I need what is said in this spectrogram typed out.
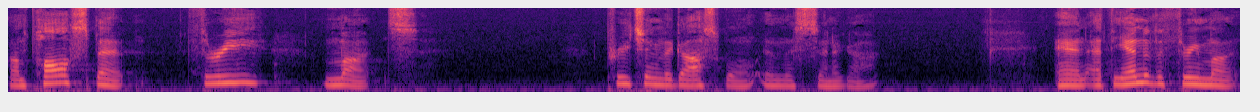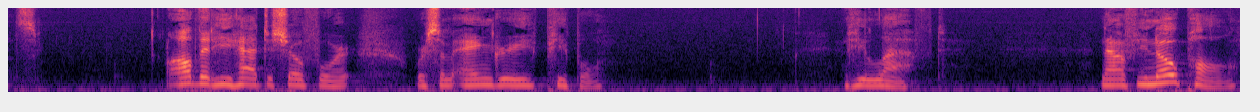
Um, Paul spent three months preaching the gospel in this synagogue. And at the end of the three months, all that he had to show for it were some angry people. And he left. Now, if you know Paul,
